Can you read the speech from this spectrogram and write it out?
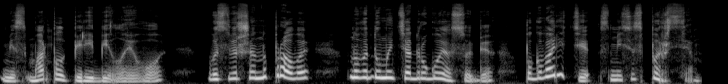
Мисс Марпл перебила его. «Вы совершенно правы, но вы думаете о другой особе. Поговорите с миссис Перси».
